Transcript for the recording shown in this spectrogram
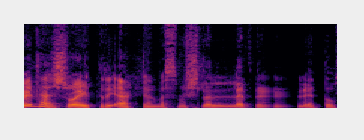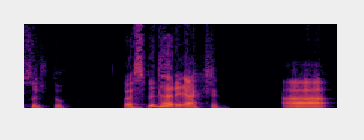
بدها شوية reaction بس مش للل level اللي أنت وصلته. بس بدها reaction آه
